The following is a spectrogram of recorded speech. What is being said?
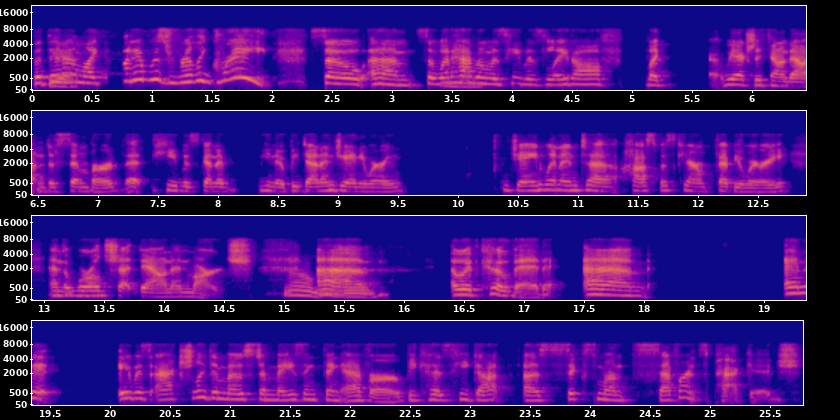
But then yeah. I'm like, but it was really great. So um, so what mm. happened was he was laid off, like we actually found out in December that he was gonna, you know, be done in January Jane went into hospice care in February and the mm-hmm. world shut down in March oh, um, with COVID. Um, and it, it was actually the most amazing thing ever because he got a six month severance package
